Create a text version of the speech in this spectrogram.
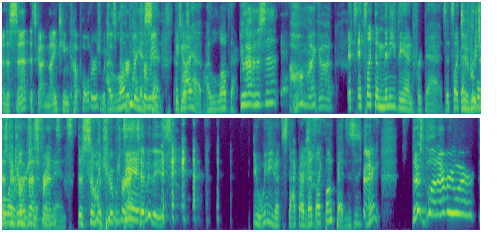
an Ascent. It's got 19 cup holders, which I is perfect for Ascent. me. That's because what I have. I love that. You have an Ascent? Oh my god! It's it's like the minivan for dads. It's like did we just become best friends? Minivans. There's so much room for did. activities. Dude, we need to stack our beds like bunk beds. This is great. There's blood everywhere.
